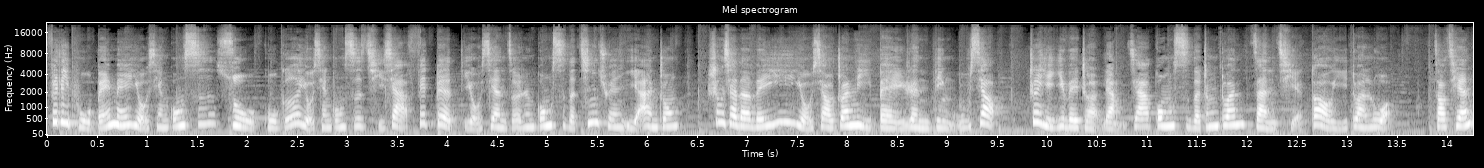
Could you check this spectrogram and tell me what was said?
飞利浦北美有限公司诉谷歌有限公司旗下 Fitbit 有限责任公司的侵权一案中，剩下的唯一有效专利被认定无效。这也意味着两家公司的争端暂且告一段落。早前，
